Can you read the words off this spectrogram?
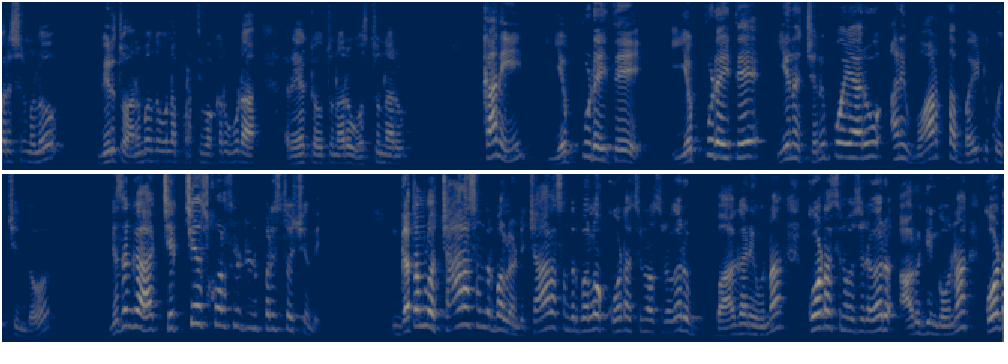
పరిశ్రమలో వీరితో అనుబంధం ఉన్న ప్రతి ఒక్కరు కూడా రియాక్ట్ అవుతున్నారు వస్తున్నారు. కానీ ఎప్పుడైతే ఎప్పుడైతే ఈయన చనిపోయారు అని వార్త బయటకు వచ్చిందో నిజంగా చెక్ చేసుకోవాల్సినటువంటి పరిస్థితి వచ్చింది. గతంలో చాలా సందర్భాల్లో అండి చాలా సందర్భాల్లో కోట శ్రీనివాసరావు గారు బాగానే ఉన్నా కోట శ్రీనివాసరావు గారు ఆరోగ్యంగా ఉన్నా కోట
